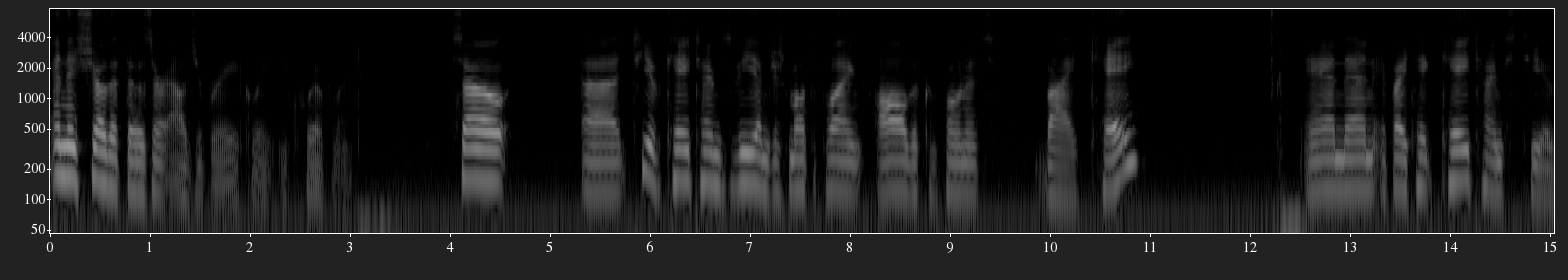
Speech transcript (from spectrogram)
and then show that those are algebraically equivalent. So uh, t of k times v, I'm just multiplying all the components by k. And then if I take k times t of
